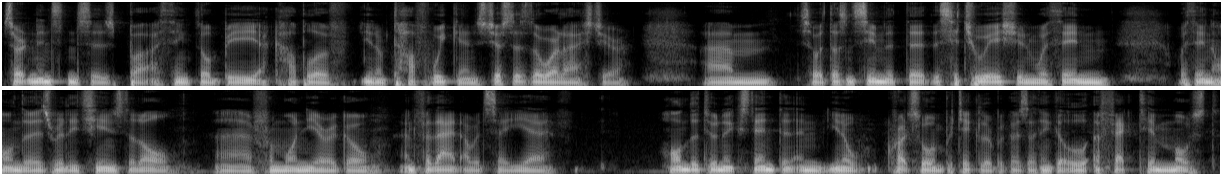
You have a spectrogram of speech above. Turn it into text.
certain instances. But I think there'll be a couple of you know tough weekends, just as there were last year. Um, so it doesn't seem that the, the situation within within Honda has really changed at all uh, from one year ago. And for that, I would say, yeah, Honda to an extent, and, and you know Crutchlow in particular, because I think it'll affect him most.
